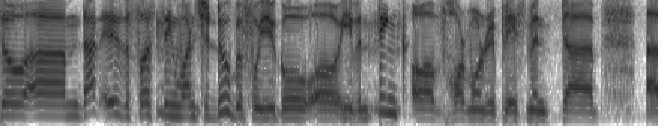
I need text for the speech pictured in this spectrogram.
So um, that is the first thing one should do before you go or even think of hormone replacement uh, uh,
